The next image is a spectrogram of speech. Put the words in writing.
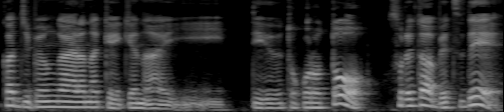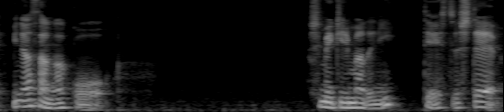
が自分がやらなきゃいけないっていうところと、それとは別で、皆さんがこう、締め切りまでに提出して、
